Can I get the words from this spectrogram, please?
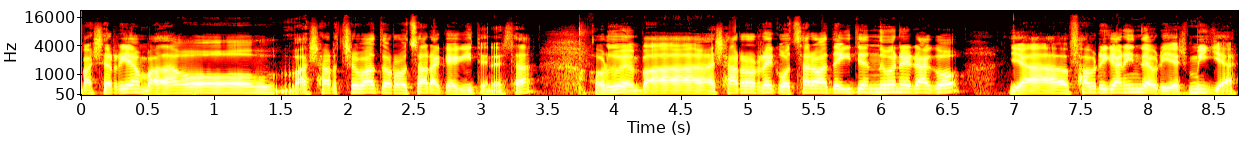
baserrian badago basartxo bat horrotzarak egiten, ez da? Orduen, ba, sar horrek otzara bat egiten duen erako, ja fabrikan inda hori ez mila.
